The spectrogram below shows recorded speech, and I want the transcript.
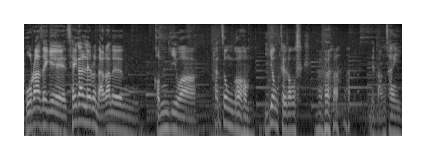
보라색의 세 갈래로 나가는 검기와 한송검 이경태 성수 내 망상이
